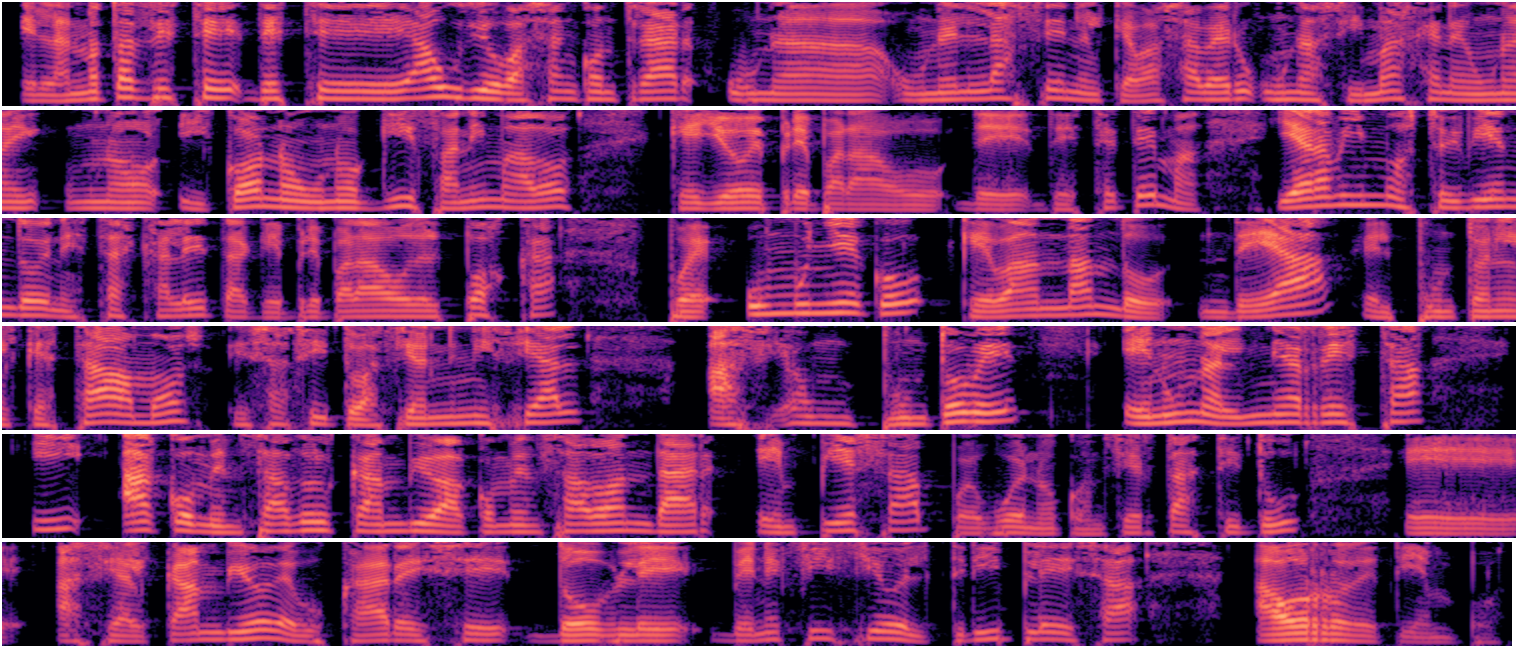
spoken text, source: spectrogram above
En las notas de este, de este audio vas a encontrar una, un enlace en el que vas a ver unas imágenes, unos iconos, unos GIF animados que yo he preparado de, de, este tema. Y ahora mismo estoy viendo en esta escaleta que he preparado del podcast, pues un muñeco que va andando de A, el punto en el que estábamos, esa situación inicial, hacia un punto B, en una línea recta y ha comenzado el cambio, ha comenzado a andar, empieza, pues bueno, con cierta actitud eh, hacia el cambio de buscar ese doble beneficio, el triple, ese ahorro de tiempo.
